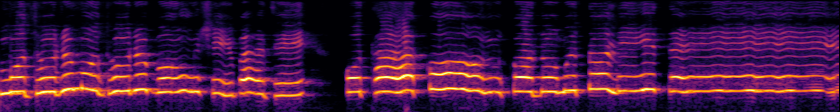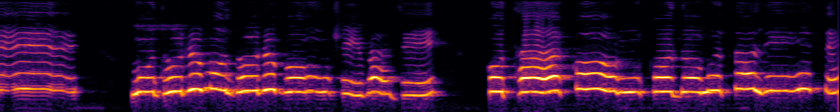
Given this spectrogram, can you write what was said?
মধুর মধুর বংশী বাজে, কোথা কোন কদম তলিতে? মধুর মধুর বংশী বাজে, কোথা কোন কদম তলিতে?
